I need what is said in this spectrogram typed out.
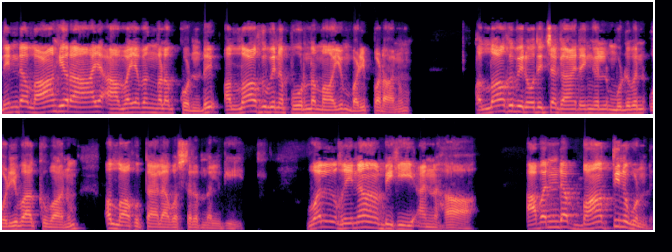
നിന്റെ ലാഹിറായ അവയവങ്ങളെ കൊണ്ട് അള്ളാഹുവിനെ പൂർണമായും വഴിപ്പെടാനും അള്ളാഹു വിരോധിച്ച കാര്യങ്ങൾ മുഴുവൻ ഒഴിവാക്കുവാനും അള്ളാഹുത്താൽ അവസരം നൽകി. വൽ ബിഹി അൻഹ. അവന്റെ ബാത്തിനുകൊണ്ട്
